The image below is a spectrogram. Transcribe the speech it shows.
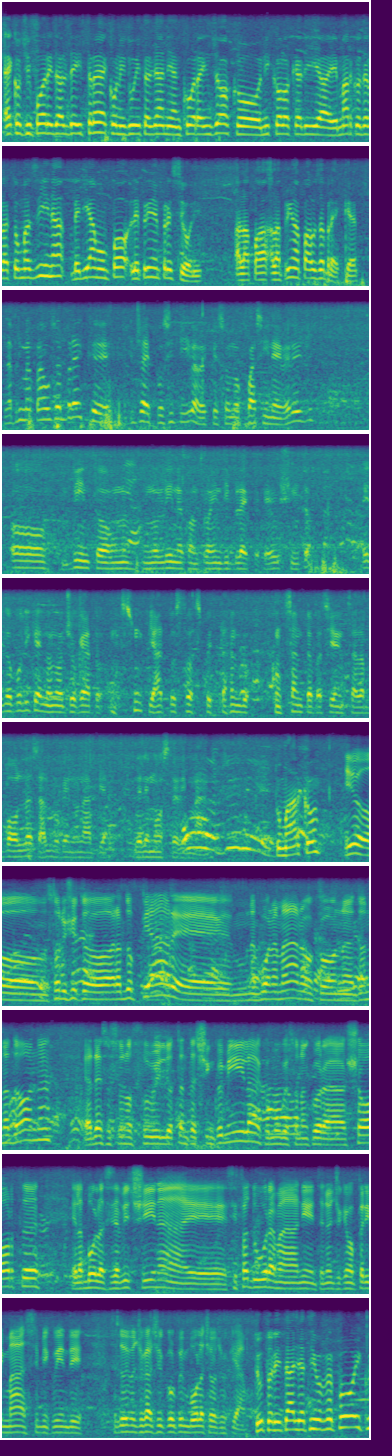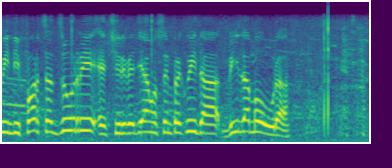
Eccoci fuori dal day 3 con i due italiani ancora in gioco, Niccolò Calia e Marco della Tomasina. Vediamo un po' le prime impressioni alla, alla prima pausa break. La prima pausa break già è positiva perché sono quasi in average ho vinto un, un all-in contro Andy Black che è uscito e dopodiché non ho giocato nessun piatto, sto aspettando con santa pazienza la bolla salvo che non abbia delle mostre in mano. Tu Marco? Io sono riuscito a raddoppiare una buona mano con Donna Donna e adesso sono sugli 85.000, comunque sono ancora short e la bolla si avvicina e si fa dura ma niente, noi giochiamo per i massimi quindi se dobbiamo giocarci il colpo in bolla ce lo giochiamo. Tutto l'Italia attivo per voi, quindi forza azzurri e ci rivediamo sempre qui da Villa Moura.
